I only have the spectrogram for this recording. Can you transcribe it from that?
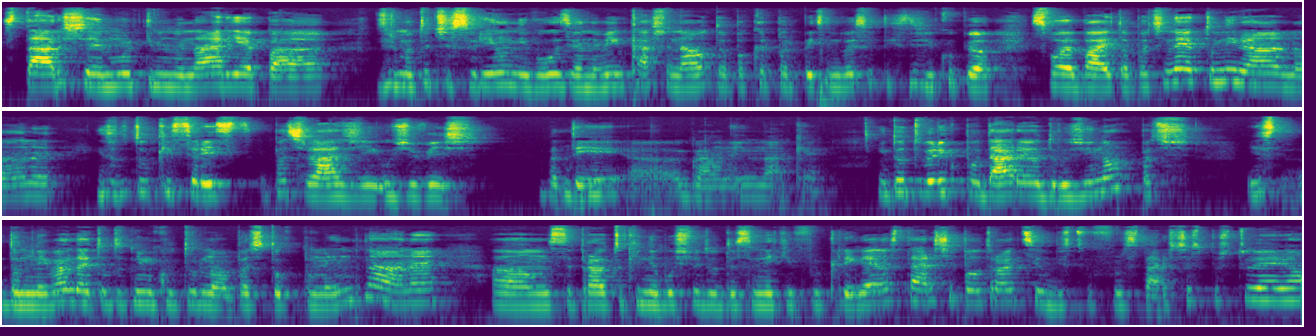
starše, multimilionarje, pa. Oziroma, tudi če so revni, vozijo ne vem, kakšen avto, pa kar pri 25 si že kupijo svoje bajto. Pač ne, to ni realno. Ne? In zato tukaj se res pač lažje uživiš v te uh, glavne junake. In tudi veliko podarjajo družino, pač jaz domnevam, da je to tudi njim kulturno pač tako pomembno. Um, se pravi, tukaj ne boš videl, da se neki ful kregajo starši pa otroci, v bistvu ful starše spoštujejo.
